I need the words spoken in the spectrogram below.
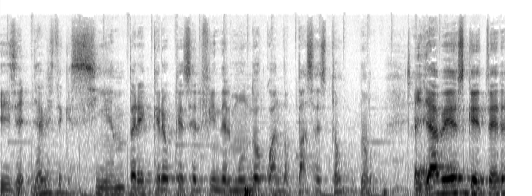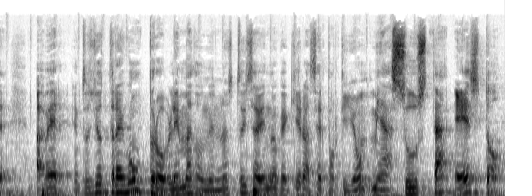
Y dice, ¿ya viste que siempre creo que es el fin del mundo cuando pasa esto? ¿No? Y ya ves que, te- a ver, entonces yo traigo un problema donde no estoy sabiendo qué quiero hacer porque yo me asusta esto.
